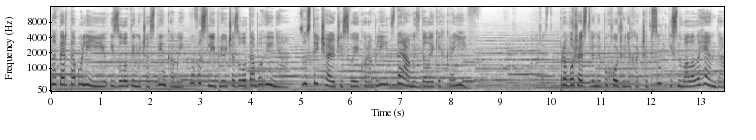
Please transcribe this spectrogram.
натерта олією із золотими частинками, мов осліплююча золота богиня, зустрічаючи свої кораблі з дарами з далеких країв. Про божественне походження Хатшепсут існувала легенда,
